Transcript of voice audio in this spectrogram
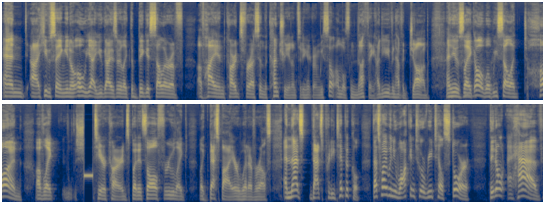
and uh, he was saying, you know, oh yeah, you guys are like the biggest seller of of high end cards for us in the country. And I'm sitting here going, we sell almost nothing. How do you even have a job? And he was like, oh, well, we sell a ton of like tier cards, but it's all through like like Best Buy or whatever else. And that's that's pretty typical. That's why when you walk into a retail store, they don't have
